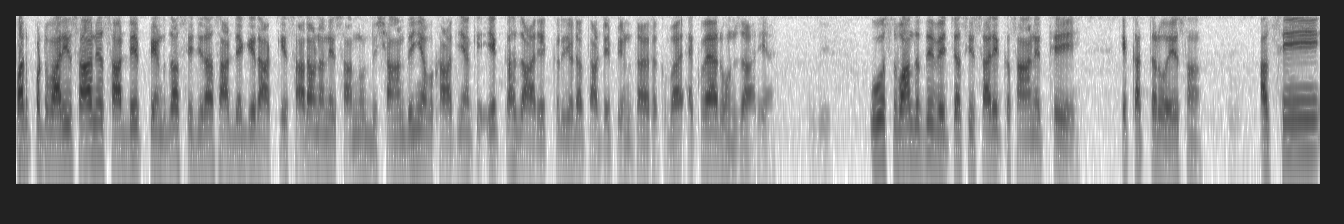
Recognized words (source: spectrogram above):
ਪਰ ਪਟਵਾਰੀ ਸਾਹਿਬ ਨੇ ਸਾਡੇ ਪਿੰਡ ਦਾ ਸਿਜਰਾ ਸਾਡੇ ਅੱਗੇ ਰੱਖ ਕੇ ਸਾਰਾ ਉਹਨਾਂ ਨੇ ਸਾਨੂੰ ਨਿਸ਼ਾਨਦੇਹੀਆਂ ਵਿਖਾਤੀਆਂ ਕਿ 1000 ਏਕੜ ਜਿਹੜਾ ਤੁਹਾਡੇ ਪਿੰਡ ਦਾ ਰਕਬਾ ਐਕਵਾਇਰ ਹੋਣ ਜਾ ਰਿਹਾ ਹੈ। ਉਸ ਸੰਬੰਧ ਦੇ ਵਿੱਚ ਅਸੀਂ ਸਾਰੇ ਕਿਸਾਨ ਇੱਥੇ ਇਕੱਤਰ ਹੋਏ ਸਾਂ। ਅਸੀਂ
